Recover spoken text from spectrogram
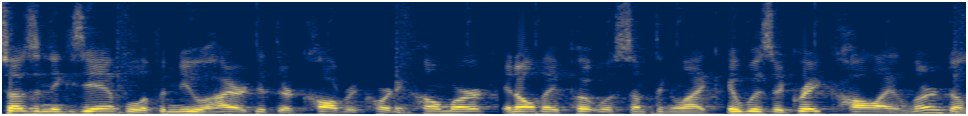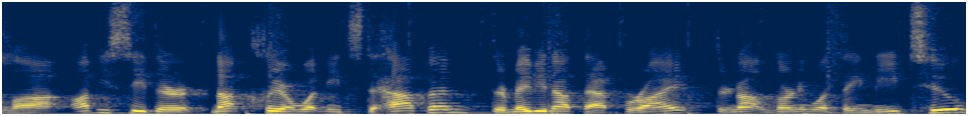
So, as an example, if a new hire did their call recording homework and all they put was something like, it was a great call, I learned a lot, obviously they're not clear on what needs to happen. They're maybe not that bright. They're not learning what they need to,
